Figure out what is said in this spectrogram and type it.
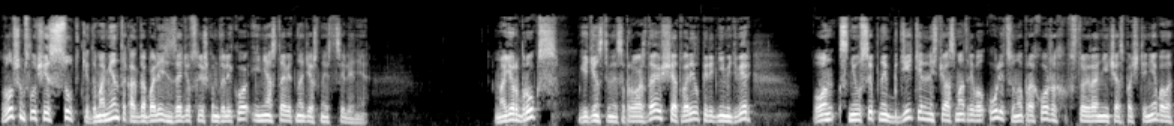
в лучшем случае сутки до момента, когда болезнь зайдет слишком далеко и не оставит надежд на исцеление. Майор Брукс, единственный сопровождающий, отворил перед ними дверь. Он с неусыпной бдительностью осматривал улицу, но прохожих в столь ранний час почти не было.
